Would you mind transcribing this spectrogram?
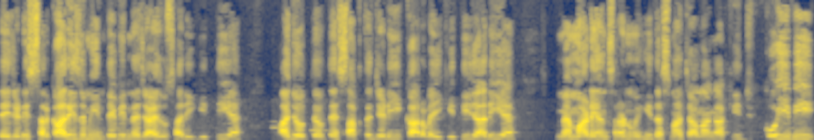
ਤੇ ਜਿਹੜੀ ਸਰਕਾਰੀ ਜ਼ਮੀਨ ਤੇ ਵੀ ਨਜਾਇਜ਼ ਉਸਾਰੀ ਕੀਤੀ ਹੈ, ਅੱਜ ਉੱਤੇ ਉੱਤੇ ਸਖਤ ਜਿਹੜੀ ਕਾਰਵਾਈ ਕੀਤੀ ਜਾ ਰਹੀ ਹੈ। ਮੈਂ ਮਾੜੇ ਅਨਸਰਾਂ ਨੂੰ ਇਹੀ ਦੱਸਣਾ ਚਾਹਾਂਗਾ ਕਿ ਕੋਈ ਵੀ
